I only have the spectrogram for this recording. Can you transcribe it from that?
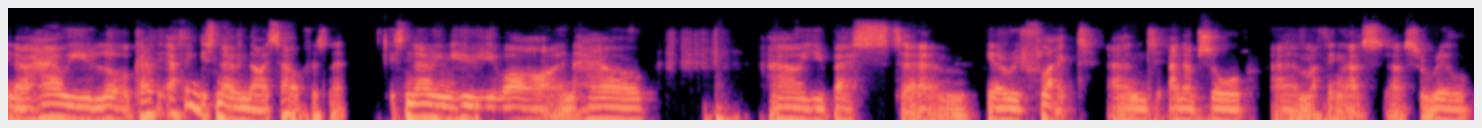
you know how you look i, th- I think it's knowing thyself isn't it it's knowing who you are and how how you best um, you know reflect and and absorb. Um, I think that's that's a real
